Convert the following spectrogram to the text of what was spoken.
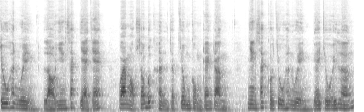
Chu Hanh Quyền lộ nhan sắc già chát qua một số bức hình chụp chung cùng Trang Trần. Nhan sắc của Chu Hanh Quyền gây chú ý lớn.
